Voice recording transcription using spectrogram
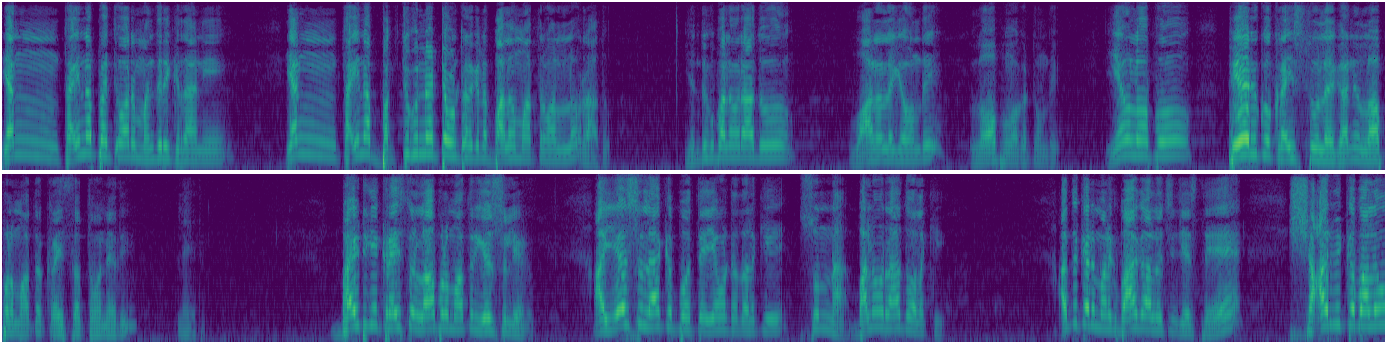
ఎంతైనా ప్రతి వారం మందిరికి రాని ఎంతైనా భక్తిగా ఉన్నట్టే ఉంటారు కదా బలం మాత్రం వాళ్ళలో రాదు. ఎందుకు బలం రాదు? వాళ్ళలో ఉంది లోపం ఒకటి ఉంది. ఏం లోపం? పేరుకు క్రైస్తవులే కానీ లోపల మాత్రం క్రైస్తత్వం అనేది లేదు. బయటికి క్రైస్తవులు లోపల మాత్రం యేసు లేడు. ఆ యేసు లేకపోతే ఏముంటుంది వాళ్ళకి? సున్నా. బలం రాదు వాళ్ళకి. అందుకని మనకు బాగా ఆలోచన చేస్తే శారీరక బలం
